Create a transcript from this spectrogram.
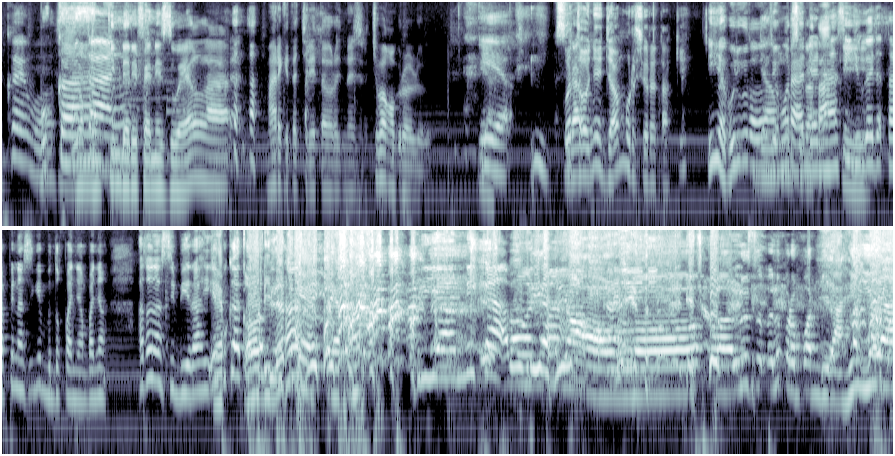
Kayak. Bukan. Gak mungkin dari Venezuela. Mari kita cerita originasi. Coba ngobrol dulu. Iya, Gue taunya jamur shirataki. Iya, gue juga tahu jamur ada shirataki. nasi juga ada, tapi nasinya bentuk panjang-panjang atau nasi birahi. Eh Kayak- bukan, kalau dilihat kayak, kayak biryani kak Oh, mohon biryani. Ya maaf Allah, kalau lu lu perempuan birahi iya.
